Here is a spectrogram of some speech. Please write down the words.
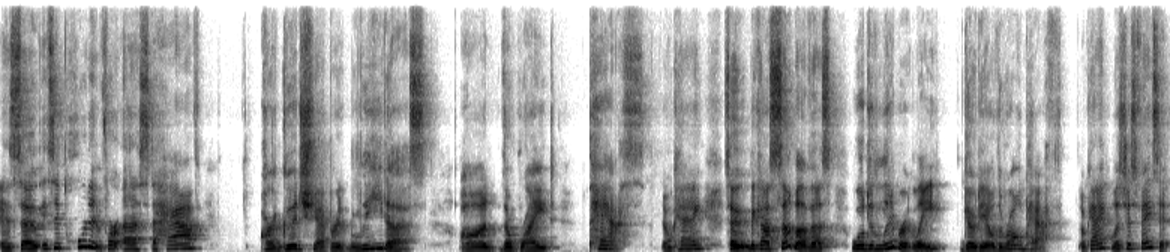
And so it's important for us to have our good shepherd lead us on the right path. Okay. So, because some of us will deliberately go down the wrong path. Okay. Let's just face it.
